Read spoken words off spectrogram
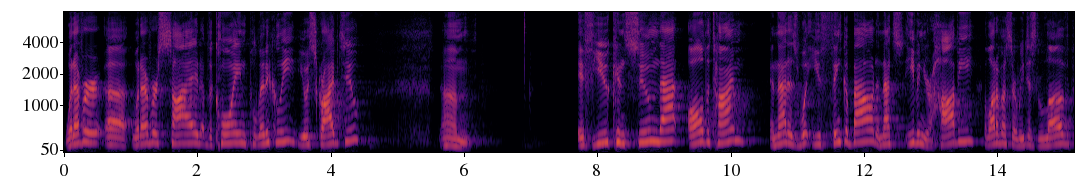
Whatever, uh, whatever side of the coin politically you ascribe to, um, if you consume that all the time, and that is what you think about, and that's even your hobby. A lot of us are, we just love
